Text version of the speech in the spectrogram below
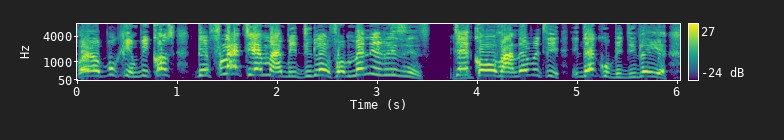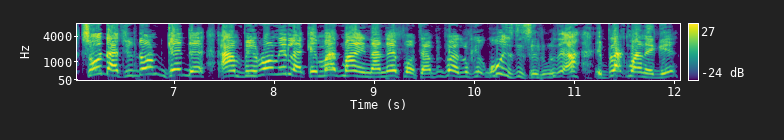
for your booking because the flight here might be delayed for many reasons. Take off and everything, there could be delay here. So that you don't get there and be running like a madman in an airport and people are looking, who is this? Ah, a black man again?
